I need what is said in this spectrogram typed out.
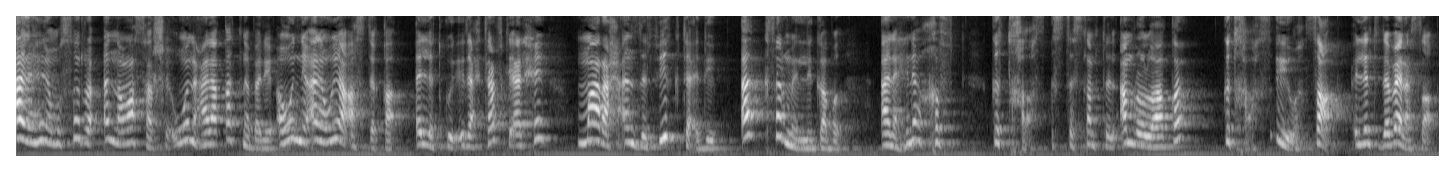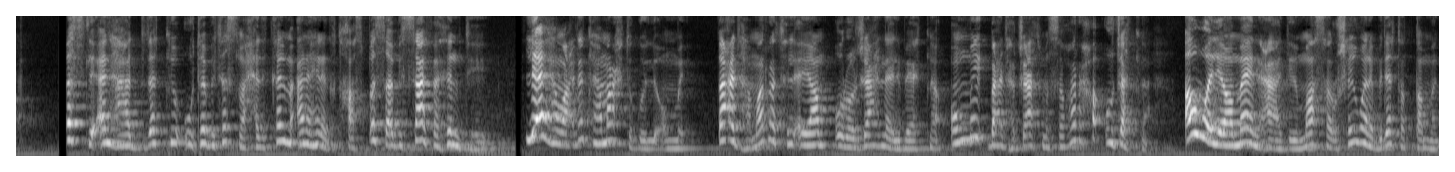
أنا هنا مصرة انه ما صار شيء وأن علاقتنا بريئه أو أني أنا وياه أصدقاء. إلا تقول إذا اعترفتي الحين ما راح أنزل فيك تأديب أكثر من اللي قبل. أنا هنا خفت قلت خلاص استسلمت الامر الواقع قلت خلاص إيوه صار. اللي أنت تبينه صار. بس لأنها هددتني وتبي تسمع هذه الكلمة أنا هنا قلت خلاص بس أبي السالفة تنتهي. لأنها وعدتها ما راح تقول لأمي. بعدها مرت الأيام ورجعنا لبيتنا. أمي بعدها رجعت من سفرها وجتنا. أول يومين عادي ما صاروا شيء وأنا بديت أطمن.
